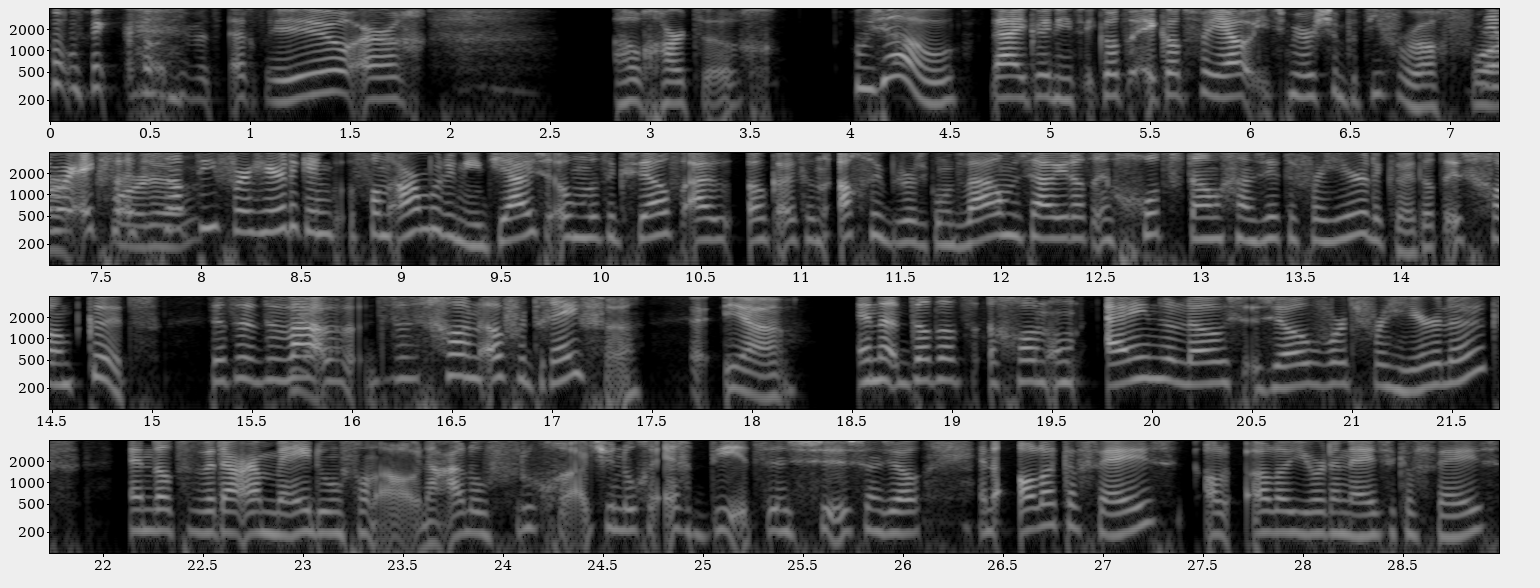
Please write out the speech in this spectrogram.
Oh my god, je bent echt heel erg hooghartig. Hoezo? Nou, ik weet niet. Ik had, ik had van jou iets meer sympathie verwacht voor. nee, maar ik, de- snap die verheerlijking van armoede niet. Juist omdat ik zelf uit- ook uit een achterbuurt kom. Waarom zou je dat in godsnaam gaan zitten verheerlijken? Dat is gewoon kut. Dat, Ja. dat is gewoon overdreven. Eh, ja. En dat- dat gewoon oneindeloos zo wordt verheerlijkt. En dat we daaraan meedoen van, oh, nou, vroeger had je nog echt dit en zus en zo. En alle cafés, alle, alle Jordaanese cafés,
